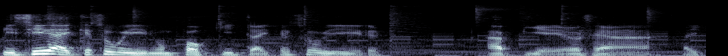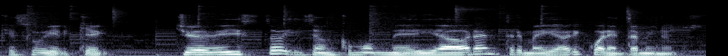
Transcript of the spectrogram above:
Y sí, hay que subir un poquito, hay que subir a pie, o sea, hay que subir que yo he visto y son como media hora, entre media hora y 40 minutos.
